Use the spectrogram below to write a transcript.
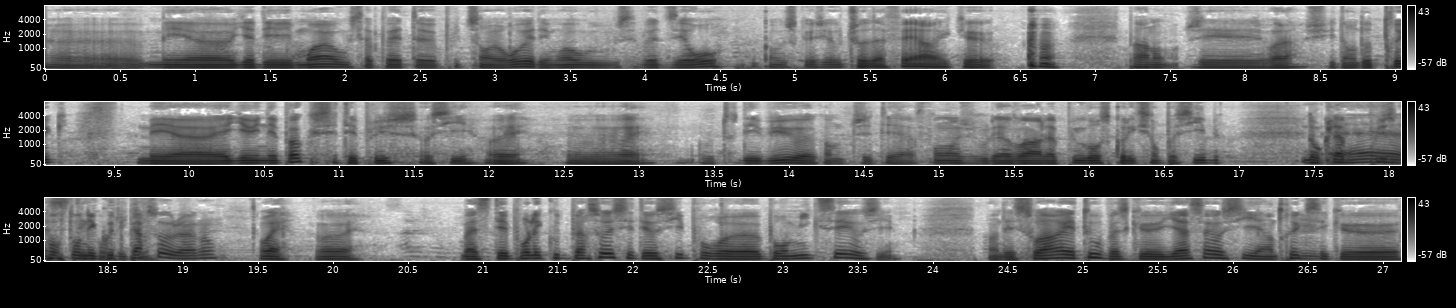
euh, mais euh, il y a des mois où ça peut être plus de 100 euros et des mois où ça peut être zéro, parce que j'ai autre chose à faire et que, pardon, j'ai voilà, je suis dans d'autres trucs. Mais euh, il y a une époque où c'était plus aussi, ouais, euh, ouais. Au tout début, quand j'étais à fond, je voulais avoir la plus grosse collection possible. Donc là, plus pour ton écoute compliqué. perso, là, non? Ouais, ouais, ouais. Bah, c'était pour les coups de perso et c'était aussi pour, euh, pour mixer aussi. Dans des soirées et tout, parce qu'il y a ça aussi. Un truc, Mm. c'est que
